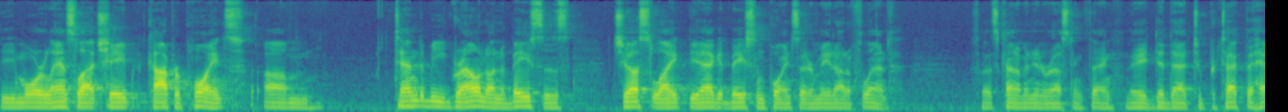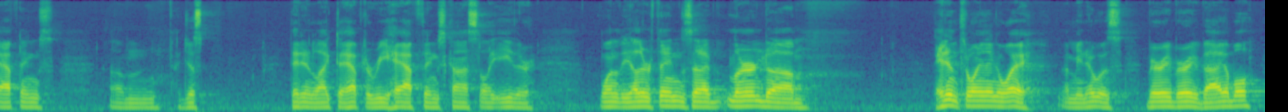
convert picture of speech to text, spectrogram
the more lanceolate shaped copper points um, tend to be ground on the bases just like the agate basin points that are made out of flint. So that's kind of an interesting thing. They did that to protect the haftings. Um, just they didn't like to have to rehaft things constantly either. One of the other things that I've learned, um, they didn't throw anything away. I mean, it was very, very valuable.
